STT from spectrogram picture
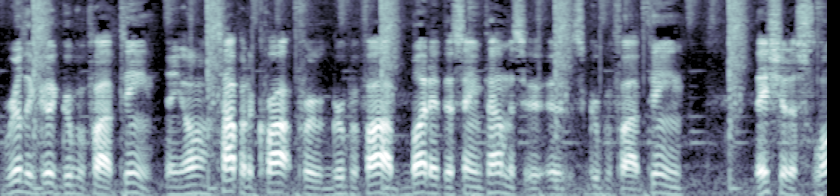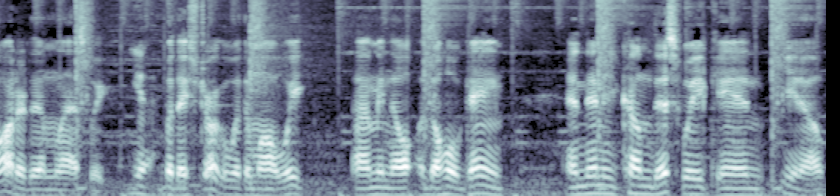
really good group of five team. They are. Top of the crop for a group of five, but at the same time, it's a, it's a group of five team. They should have slaughtered them last week. Yeah. But they struggled with them all week. I mean, the, the whole game. And then you come this week, and you know,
